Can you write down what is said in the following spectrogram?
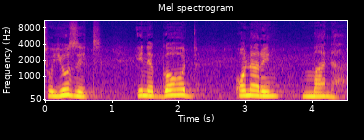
to use it in a God honoring manner.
